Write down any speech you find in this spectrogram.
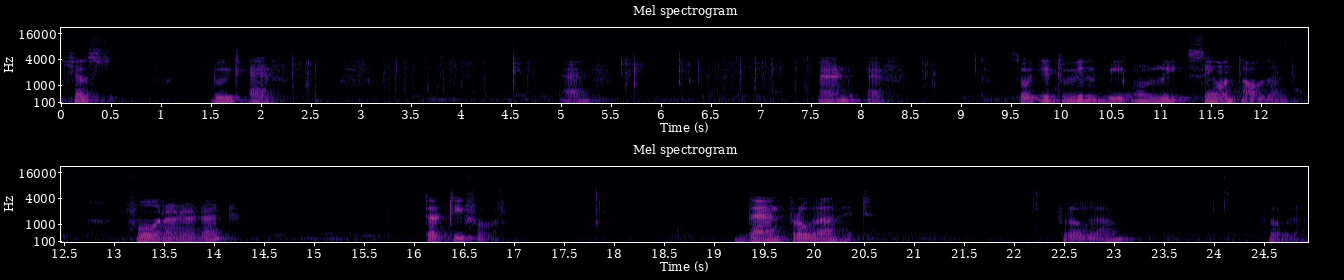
Just do it F. F and F. So it will be only 7434 then program it. Program program.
